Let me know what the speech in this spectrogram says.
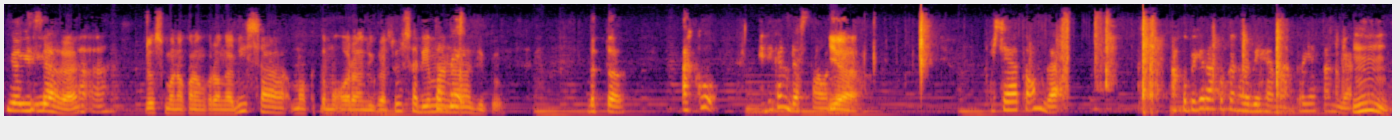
nggak bisa Iya kan? Uh-uh. terus mau nongkrong-nongkrong nggak bisa, mau ketemu orang juga susah di mana gitu. betul aku ini kan udah setahun Iya. percaya atau enggak aku pikir aku kan lebih hemat ternyata enggak Hmm,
